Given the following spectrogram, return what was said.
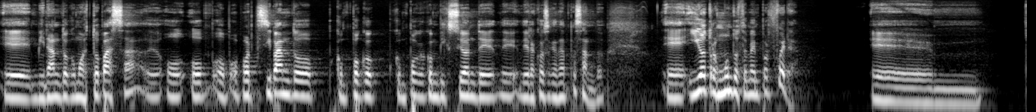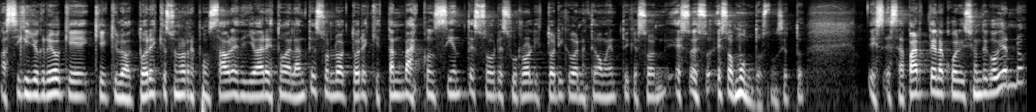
eh, mirando cómo esto pasa eh, o, participando con, poco, con poca convicción de, de, las cosas que están pasando. Eh, y otros mundos también por fuera. Así que yo creo que, que, los actores que son los responsables de llevar esto adelante son los actores que están más conscientes sobre su rol histórico en este momento y que son esos, esos, mundos, ¿no es cierto? Es esa parte de la coalición de gobierno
